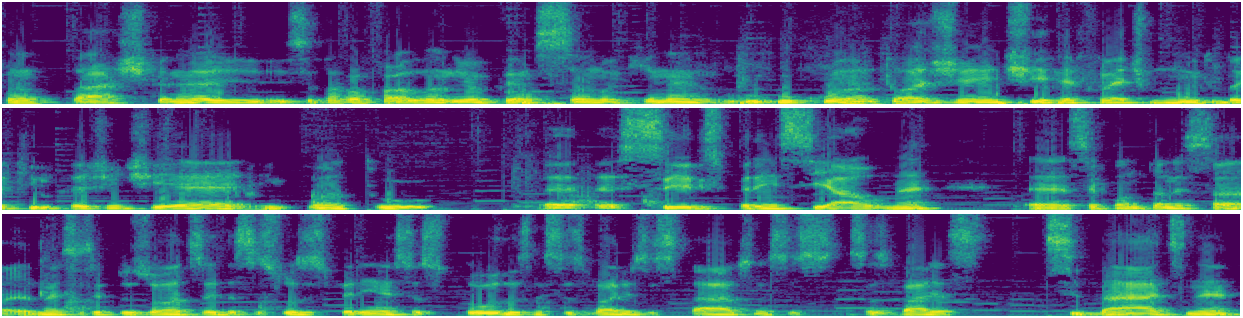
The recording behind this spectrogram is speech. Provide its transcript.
fantástica, né? E, e você estava falando e eu pensando aqui, né? O, o, quanto a gente reflete muito daquilo que a gente é enquanto é, é, ser experiencial, né? É, você contando essa, nesses episódios aí dessas suas experiências todas, nesses vários estados, nessas, nessas várias cidades, né?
